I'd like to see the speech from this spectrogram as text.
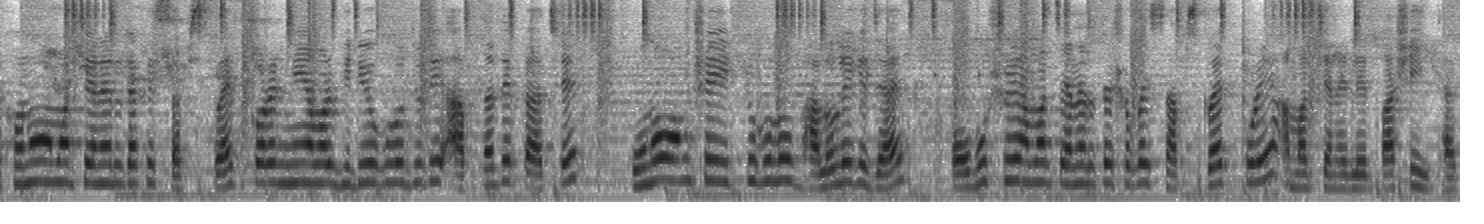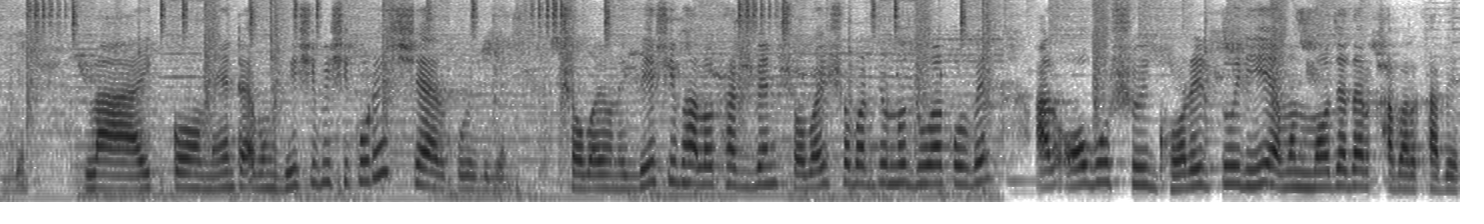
এখনও আমার চ্যানেলটাকে সাবস্ক্রাইব করেননি আমার ভিডিওগুলো, যদি আপনাদের কাছে কোনো অংশে একটু হলেও ভালো লেগে যায়, অবশ্যই আমার চ্যানেলটা সবাই সাবস্ক্রাইব করে আমার চ্যানেলের পাশেই থাকবেন। লাইক কমেন্ট এবং বেশি বেশি করে শেয়ার করে দেবেন। সবাই অনেক বেশি ভালো থাকবেন, সবাই সবার জন্য দোয়া করবেন আর অবশ্যই ঘরের তৈরি এমন মজাদার খাবার খাবেন।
